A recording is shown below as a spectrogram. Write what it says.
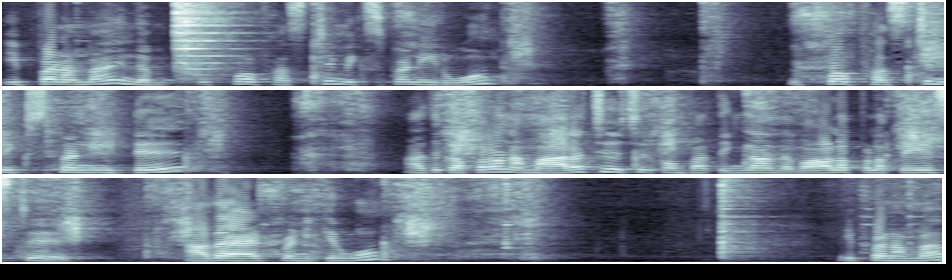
இப்போ நம்ம இந்த உப்பை ஃபஸ்ட்டு மிக்ஸ் பண்ணிடுவோம் உப்பை ஃபஸ்ட்டு மிக்ஸ் பண்ணிவிட்டு அதுக்கப்புறம் நம்ம அரைச்சி வச்சுருக்கோம் பார்த்திங்களா அந்த வாழைப்பழ பேஸ்ட்டு அதை ஆட் பண்ணிக்கிடுவோம் இப்போ நம்ம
